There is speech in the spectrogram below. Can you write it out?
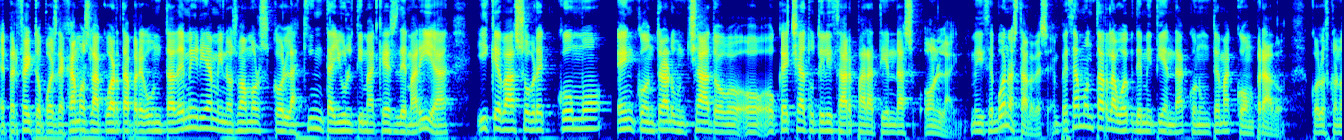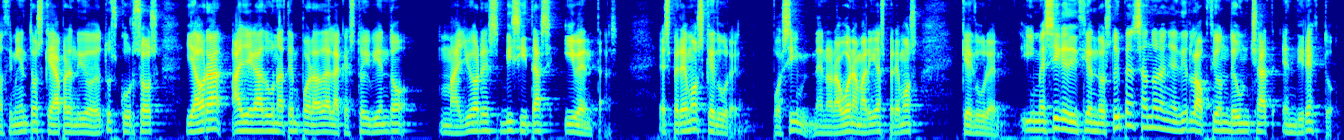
Eh, perfecto, pues dejamos la cuarta pregunta de Miriam y nos vamos con la quinta y última que es de María y que va sobre cómo encontrar un chat o, qué chat utilizar para tiendas online. Me dice, buenas tardes, empecé a montar la web de mi tienda con un tema comprado, con los conocimientos que he aprendido de tus cursos y ahora ha llegado una temporada en la que estoy viendo mayores visitas y ventas. Esperemos que dure. Pues sí, enhorabuena María, esperemos que dure. Y me sigue diciendo, estoy pensando en añadir la opción de un chat en directo.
